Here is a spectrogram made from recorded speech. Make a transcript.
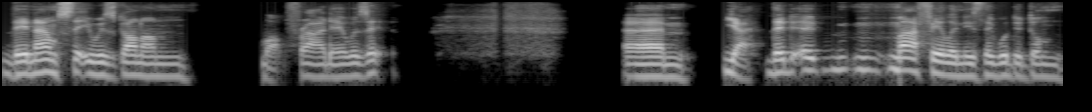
They announced that he was gone on what Friday was it? Um, yeah, they, my feeling is they would have done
